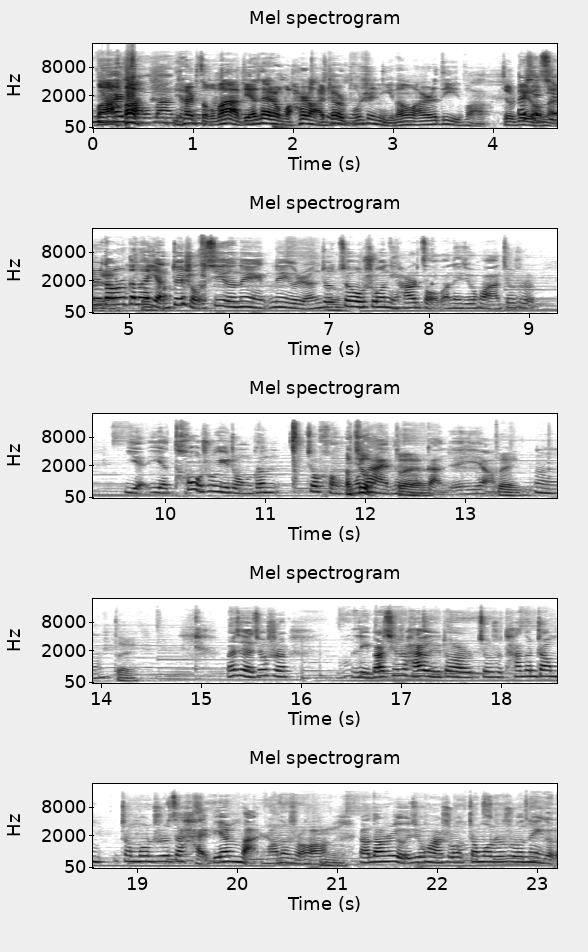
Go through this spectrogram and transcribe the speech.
吧，你还是走吧 你还是走吧，别在这玩了，这儿不是你能玩的地方，就而且。其实当时跟他演对手戏的那那个人，就嗯。最后说你还是走吧那句话，就是也也透出一种跟就很无奈那种感觉一样。对嗯，对，而且就是里边其实还有一段，就是他跟张张柏芝在海边晚上的时候，嗯。然后当时有一句话说，张柏芝说那个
